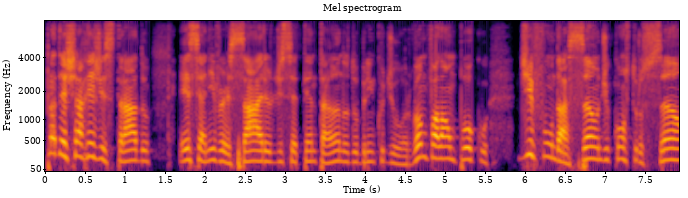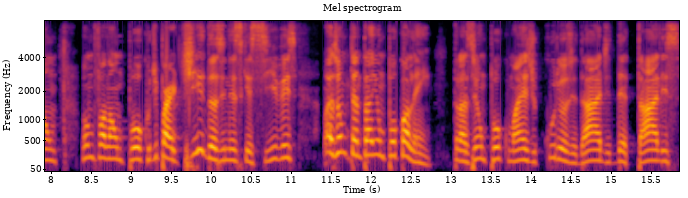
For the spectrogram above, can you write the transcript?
para deixar registrado esse aniversário de 70 anos do Brinco de Ouro. Vamos falar um pouco de fundação, de construção, vamos falar um pouco de partidas inesquecíveis, mas vamos tentar ir um pouco além, trazer um pouco mais de curiosidade, detalhes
